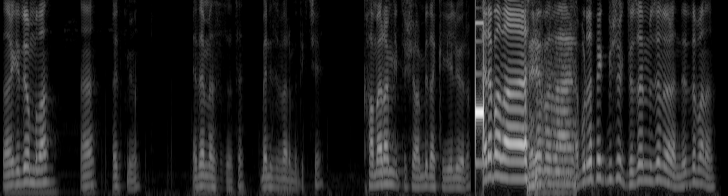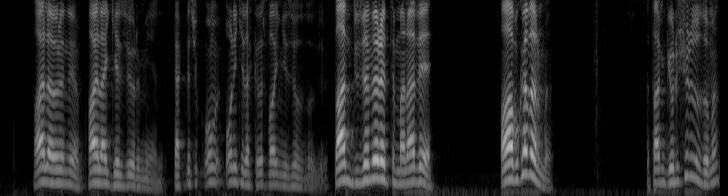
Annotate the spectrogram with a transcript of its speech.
Sen hareket ediyor mu lan? Ha? Etmiyorsun. Edemezsin zaten. Ben izin vermedikçe. Kameram gitti şu an. Bir dakika geliyorum. Merhabalar. Merhabalar. Ya burada pek bir şey yok. Düzen müzen öğren dedi bana. Hala öğreniyorum. Hala geziyorum yani. Yaklaşık on- 12 dakikadır falan geziyordu diyorum. Lan düzen öğretin bana hadi. Aa bu kadar mı? E, tamam görüşürüz o zaman.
